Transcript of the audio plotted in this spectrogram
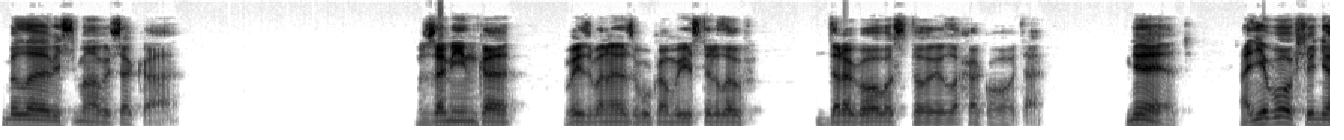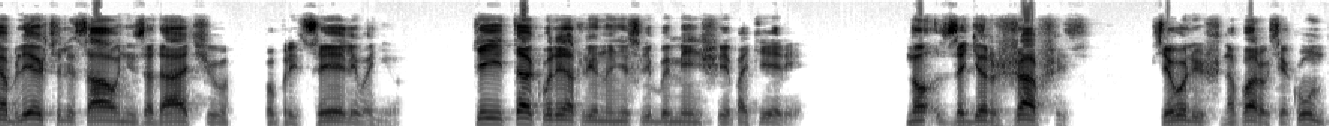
была весьма высока. Заминка, вызванная звуком выстрелов, дорогого стоила Хакота. Нет, они вовсе не облегчили Сауне задачу по прицеливанию. Те и так вряд ли нанесли бы меньшие потери. Но, задержавшись всего лишь на пару секунд,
